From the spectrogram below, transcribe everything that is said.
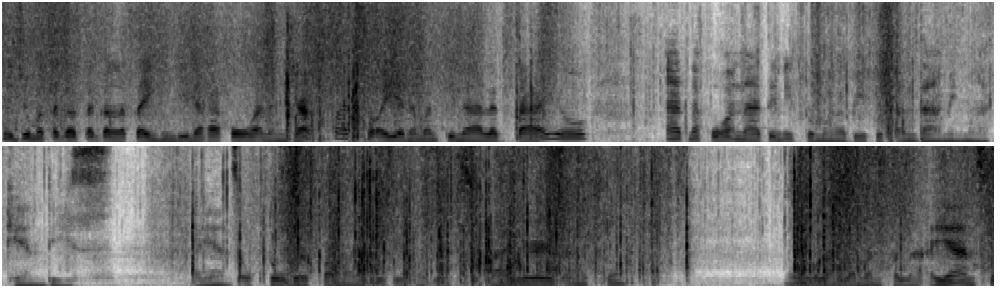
Medyo matagal-tagal na tayong hindi nakakuha ng jackpot. So ayan naman pinalad tayo. At nakuha natin ito mga BFF. Ang daming mga candies. Ayan, sa October pa mga BFF mag-expired. Ano to? Oh, walang laman pala. Ayan, so,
